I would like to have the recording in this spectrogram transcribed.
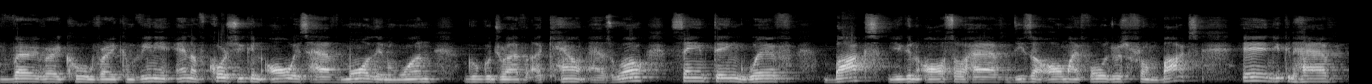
very, very cool, very convenient. And of course, you can always have more than one Google Drive account as well. Same thing with Box. You can also have, these are all my folders from Box. And you can have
